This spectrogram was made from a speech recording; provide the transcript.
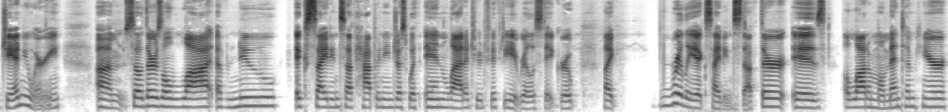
January. Um, so there's a lot of new exciting stuff happening just within Latitude 58 Real Estate Group. Like really exciting stuff. There is a lot of momentum here,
